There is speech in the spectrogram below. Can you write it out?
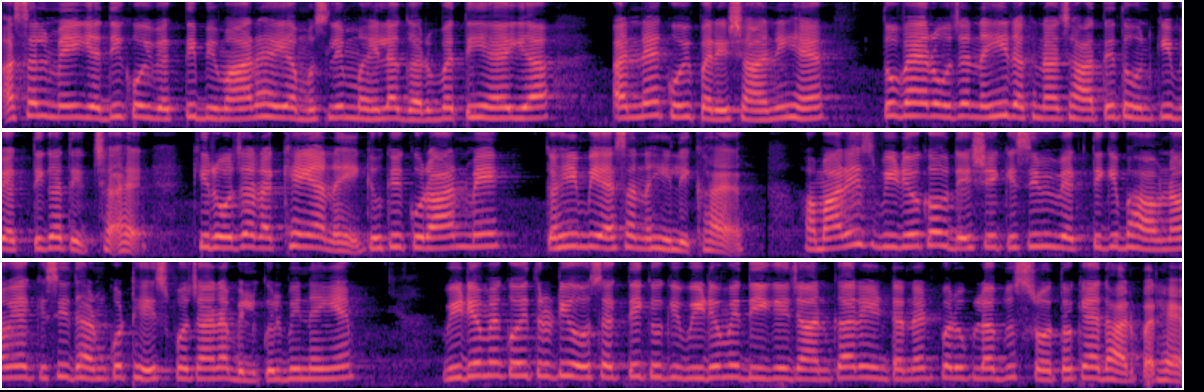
असल में यदि कोई व्यक्ति बीमार है या मुस्लिम महिला गर्भवती है या अन्य कोई परेशानी है तो वह रोज़ा नहीं रखना चाहते तो उनकी व्यक्तिगत इच्छा है कि रोज़ा रखें या नहीं, क्योंकि कुरान में कहीं भी ऐसा नहीं लिखा है। हमारे इस वीडियो का उद्देश्य किसी भी व्यक्ति की भावनाओं या किसी धर्म को ठेस पहुंचाना बिल्कुल भी नहीं है। वीडियो में कोई त्रुटि हो सकती है, क्योंकि वीडियो में दी गई जानकारी इंटरनेट पर उपलब्ध स्रोतों के आधार पर है।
